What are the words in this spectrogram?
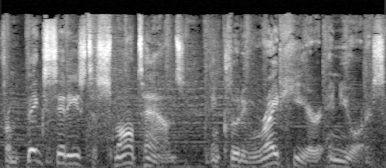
from big cities to small towns, including right here in yours.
